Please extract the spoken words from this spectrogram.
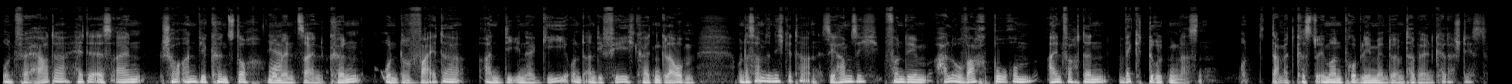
und für Hertha hätte es ein Schau an, wir können es doch Moment ja. sein können und weiter an die Energie und an die Fähigkeiten glauben. Und das haben sie nicht getan. Sie haben sich von dem Hallo wach Bochum einfach dann wegdrücken lassen. Und damit kriegst du immer ein Problem, wenn du im Tabellenkeller stehst.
